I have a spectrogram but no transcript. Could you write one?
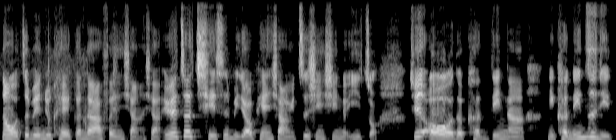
那我这边就可以跟大家分享一下，因为这其实比较偏向于自信心的一种。其实偶尔的肯定啊，你肯定自己，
